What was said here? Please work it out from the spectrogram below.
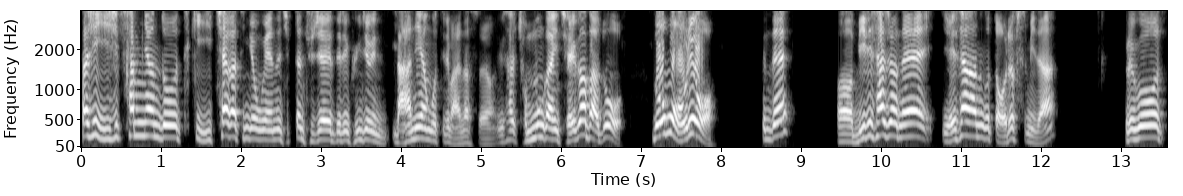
사실 23년도 특히 2차 같은 경우에는 집단 주제들이 굉장히 난해한 것들이 많았어요. 사실 전문가인 제가 봐도 너무 어려워. 근데 어, 미리 사전에 예상하는 것도 어렵습니다. 그리고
